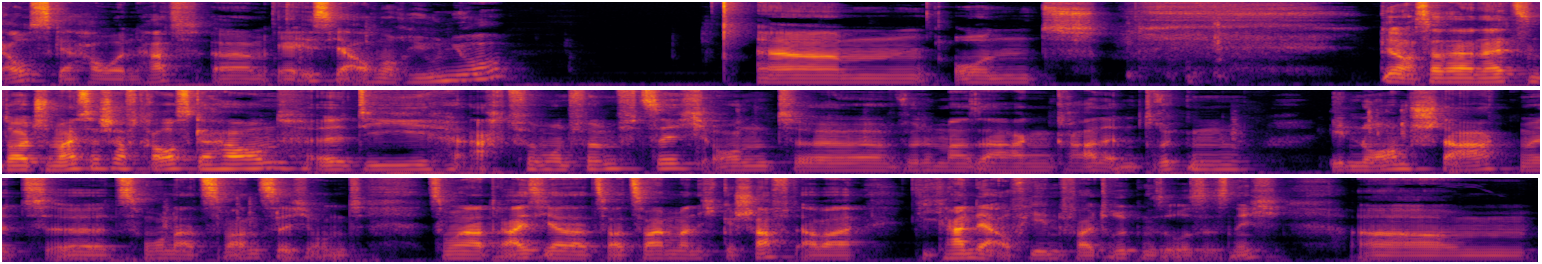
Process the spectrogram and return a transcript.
rausgehauen hat. Ähm, er ist ja auch noch Junior. Ähm, und genau, das hat er in der letzten deutschen Meisterschaft rausgehauen, äh, die 8,55 und äh, würde mal sagen, gerade im Drücken enorm stark mit äh, 220 und 230 hat er zwar zweimal nicht geschafft, aber die kann der auf jeden Fall drücken, so ist es nicht. Ähm,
